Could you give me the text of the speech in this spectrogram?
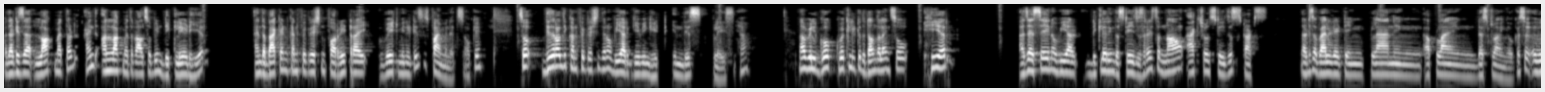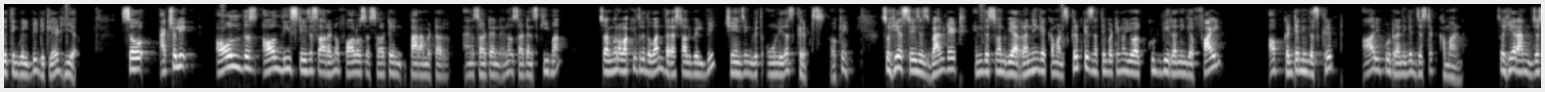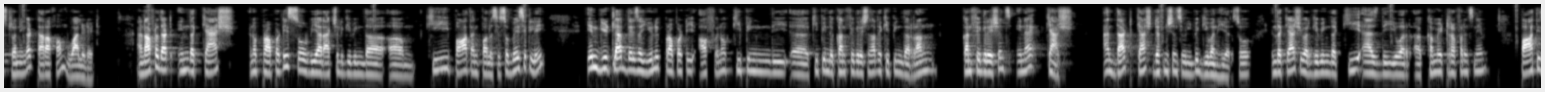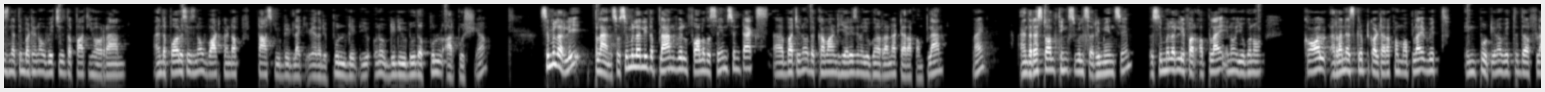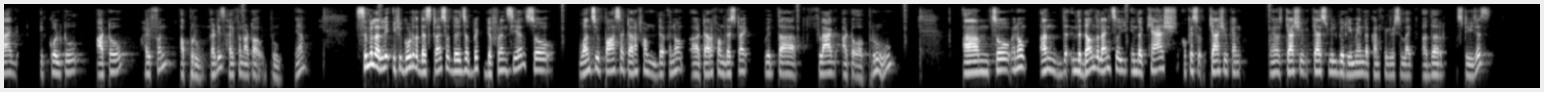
That is a lock method and unlock method also been declared here. And the backend configuration for retry wait minute is five minutes okay? So these are all the configurations you know we are giving it in this place yeah? Now we'll go quickly to the down the line. So here as i say you know we are declaring the stages right? So now actual stages starts that is a validating planning applying destroying. Okay so everything will be declared here. So actually all this all these stages are you know follows a certain parameter and a certain you know certain schema. So i'm going to walk you through the one. The rest all will be changing with only the scripts. Okay. So here stage is validate. In this one we are running a command. Script is nothing but you know you are, could be running a file of containing the script or you could running it just a command. So here i'm just running a terraform validate and after that in the cache you know properties so we are actually giving the um, key path and policy. So basically in gitlab there is a unique property of you know keeping the uh, keeping the configuration or the keeping the run configurations in a cache. And that cache definitions will be given here. So in the cache you are giving the key as the your uh, commit reference name. Path is nothing but you know which is the path you have ran. And the policy is you know what kind of task you did like whether you pull did you, you know did you do the pull or push yeah similarly plan. So similarly the plan will follow the same syntax uh, but you know the command here is you know you're going to run a terraform plan right? And the rest all things will remain same. Similarly for apply you know you're going to call run a script called terraform apply with input you know with the flag equal to auto hyphen approve. That is hyphen auto approve yeah? Similarly if you go to the destroy so there is a bit difference here. So once you pass a terraform you know a terraform destroy with the flag auto approve um so you know and in the down the line so in the cache okay so cache you can you know, cache you, cache will be remain the configuration like other stages.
